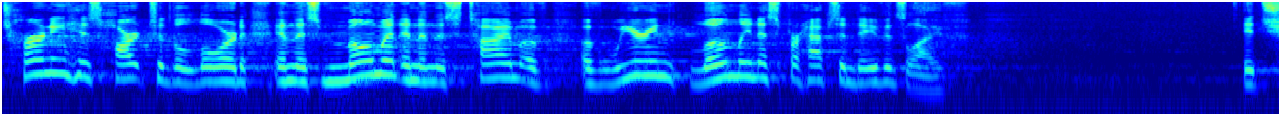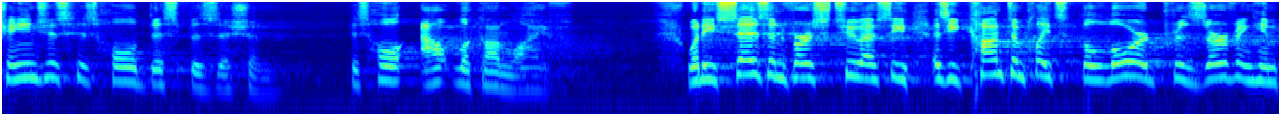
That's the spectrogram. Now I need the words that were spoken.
turning his heart to the Lord in this moment and in this time of, of wearying loneliness, perhaps in David's life, it changes his whole disposition, his whole outlook on life. What he says in verse 2, as he, as he contemplates the Lord preserving him,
